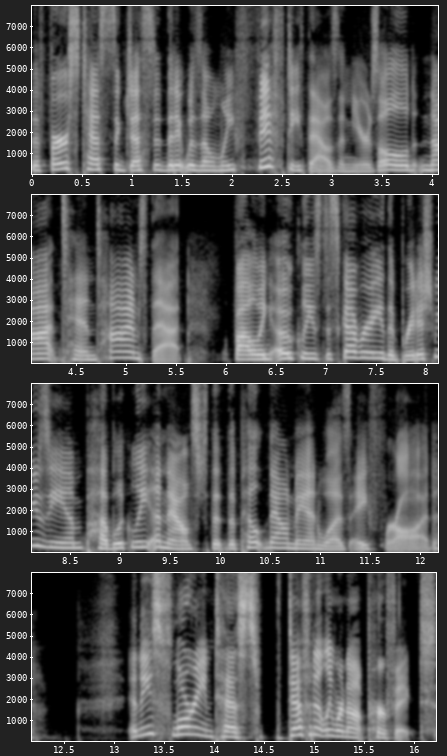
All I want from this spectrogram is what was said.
The first test suggested that it was only 50,000 years old, not 10 times that. Following Oakley's discovery, the British Museum publicly announced that the Piltdown Man was a fraud. And these fluorine tests definitely were not perfect.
